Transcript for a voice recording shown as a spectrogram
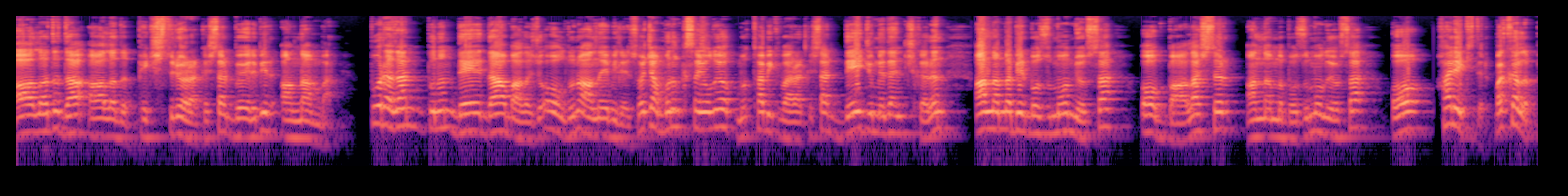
Ağladı da ağladı. Pekiştiriyor arkadaşlar. Böyle bir anlam var. Buradan bunun D, da bağlacı olduğunu anlayabiliriz. Hocam bunun kısa yolu yok mu? Tabii ki var arkadaşlar. D cümleden çıkarın. Anlamda bir bozulma olmuyorsa o bağlaçtır. Anlamda bozulma oluyorsa o hal ekidir. Bakalım.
